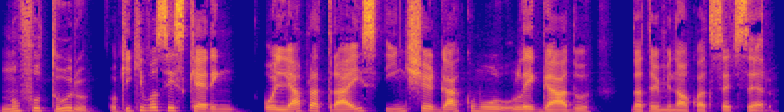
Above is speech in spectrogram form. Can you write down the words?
no futuro, o que, que vocês querem olhar para trás e enxergar como o legado da Terminal 470?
